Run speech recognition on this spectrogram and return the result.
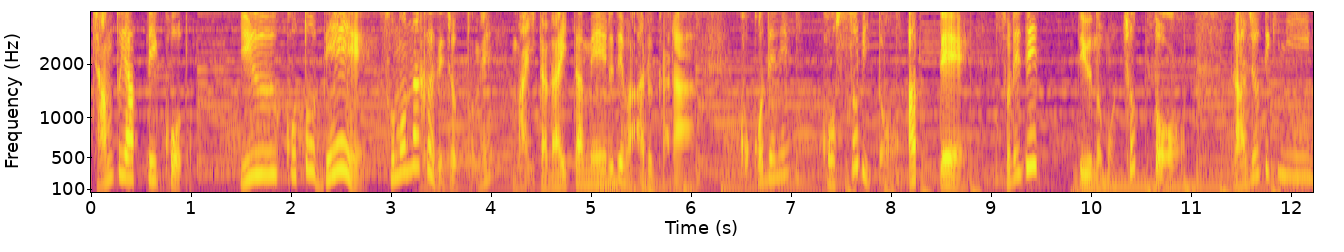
ちゃんとやっていこうと。いうことで、その中でちょっとね、まあ、いただいたメールではあるから、ここでね、こっそりと会って、それでっていうのもちょっと、ラジオ的に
